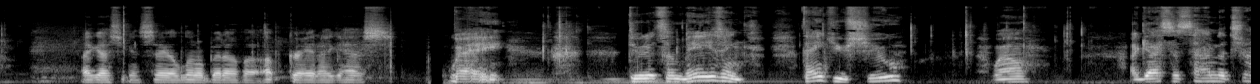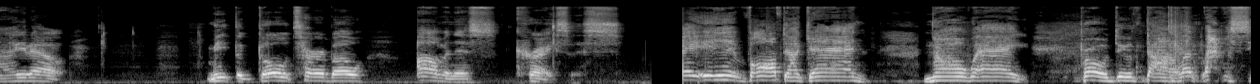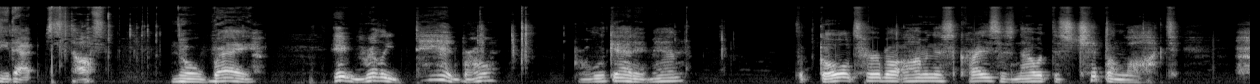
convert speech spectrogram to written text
I guess you can say a little bit of a upgrade, I guess. Way. Dude, it's amazing. Thank you, Shu. Well, I guess it's time to try it out. Meet the Gold Turbo Ominous Crisis. Hey, it evolved again. No way. Bro, dude, nah, let, let me see that stuff. No way. It really did, bro. Bro, look at it, man. The Gold Turbo Ominous Crisis now with this chip unlocked.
